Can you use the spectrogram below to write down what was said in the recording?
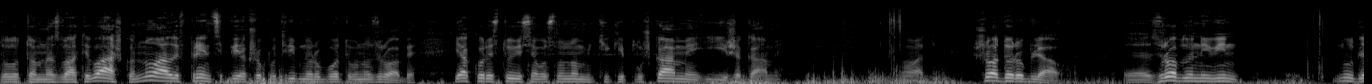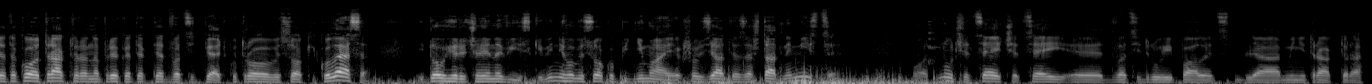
долотом назвати важко. Ну, але в принципі, якщо потрібно, роботу воно зробить. Я користуюся в основному тільки плужками і їжаками. От. Що доробляв? Е, Зроблений він ну, для такого трактора, наприклад, як Т-25, у котрого високі колеса і довгі речаги навіски. Він його високо піднімає. Якщо взяти за штатне місце, от, ну, чи цей, чи цей е, 22-й палець для міні-трактора,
